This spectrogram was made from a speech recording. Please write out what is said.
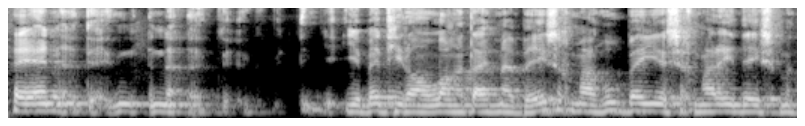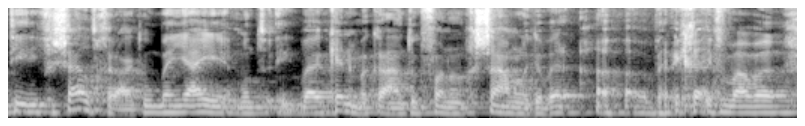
Hey, en, en, je bent hier al een lange tijd mee bezig, maar hoe ben je zeg maar, in deze materie verzeild geraakt? Hoe ben jij, want wij kennen elkaar natuurlijk van een gezamenlijke wer werkgever waar we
